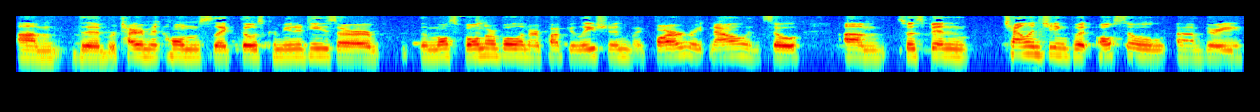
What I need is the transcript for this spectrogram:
um, the retirement homes like those communities are the most vulnerable in our population by far right now, and so um, so it's been challenging, but also um, very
